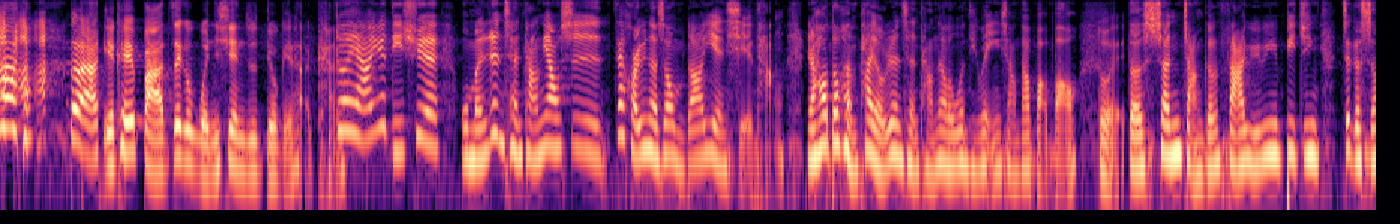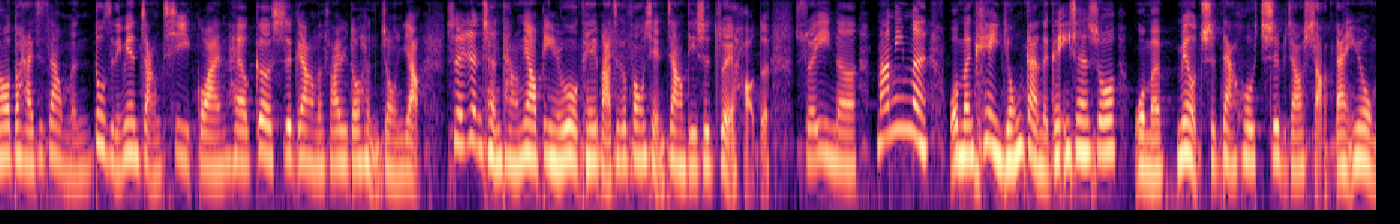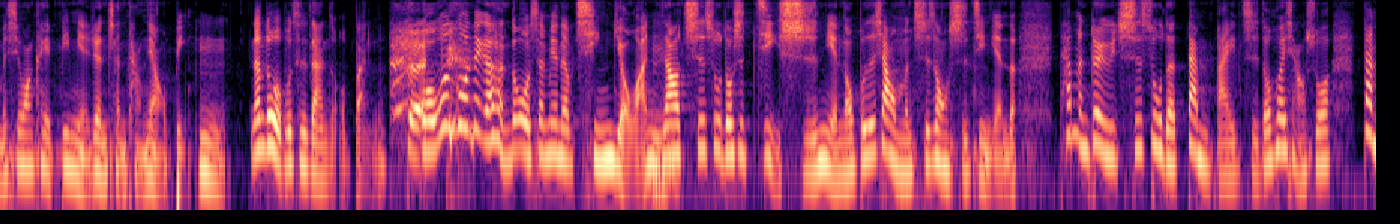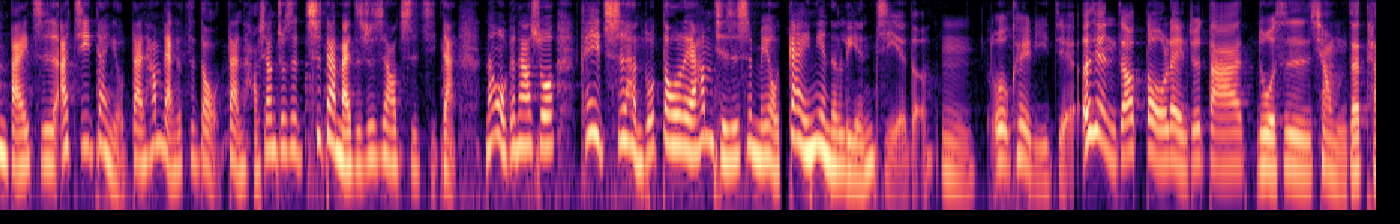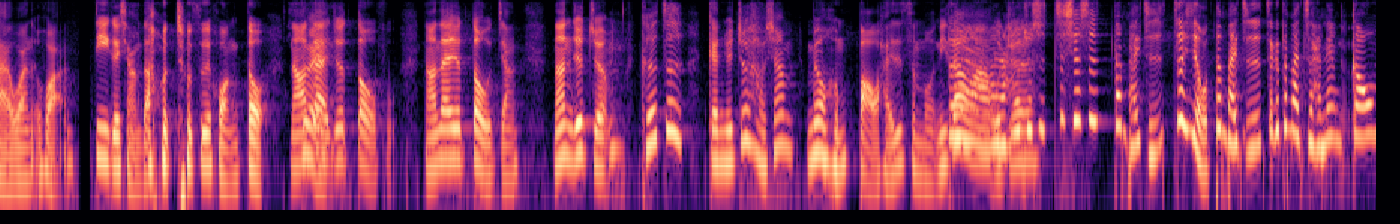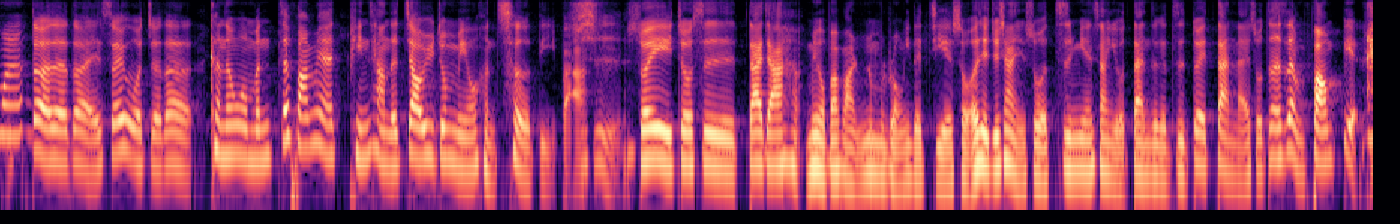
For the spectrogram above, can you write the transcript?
对啊，也可以把这个文献就是丢给他看。对啊、因为的确，我们妊娠糖尿是在怀孕的时候，我们都要验血糖，然后都很怕有妊娠糖尿的问题会影响到宝宝对的生长跟发育，因为毕竟这个时候都还是在我们肚子里面长器官，还有各式各样的发育都很重要。所以妊娠糖尿病如果可以把这个风险降低是最好的。所以呢，妈咪们，我们可以勇敢的跟医生说，我们没有吃蛋或吃比较少蛋，因为我们希望可以避免妊娠糖尿病。嗯，那如果不吃蛋怎么办呢？对我问过那个很多我身边的亲友啊，你知道吃素都是几十年哦，不是像我们吃这种十几年的。他们对于吃素的蛋白质都会想说，蛋白质啊，鸡蛋有蛋，他们两个字都有蛋，好像就是吃蛋白质就是要吃鸡蛋。然后我跟他说，可以吃很多豆类啊，他们其实是没有概念的连接的。嗯，我可以理解。而且你知道豆类，就是大家如果是像我们在台湾的话，第一个想到 就是黄豆，然后再来就是豆腐，然后再来就豆浆，然后你就觉得，嗯，可是这感觉就好像没有很饱还是什么，你知道吗？啊，我觉得就是这些是蛋白质，这有蛋白质，这个蛋白质含量高吗？对对对，所以我觉得可能我们这方面平常的教育就没有很彻底吧。是所以就是大家很没有办法那么容易的接受，而且就像你说，字面上有蛋这个字，对蛋来说真的是很方便。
